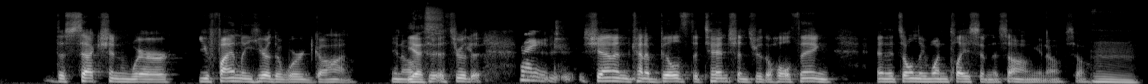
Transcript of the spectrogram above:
the section where you finally hear the word gone you know Yes. th- through the Right. Shannon kind of builds the tension through the whole thing and it's only one place in the song you know so Mm.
